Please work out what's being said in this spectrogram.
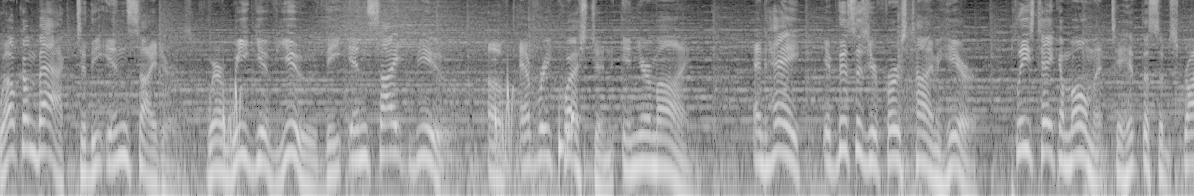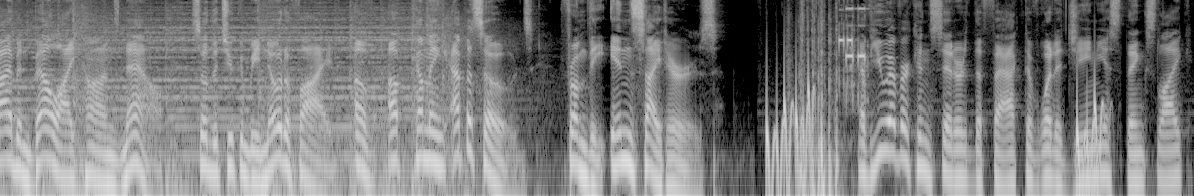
Welcome back to The Insighters, where we give you the insight view of every question in your mind. And hey, if this is your first time here, please take a moment to hit the subscribe and bell icons now so that you can be notified of upcoming episodes from The Insighters. Have you ever considered the fact of what a genius thinks like?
